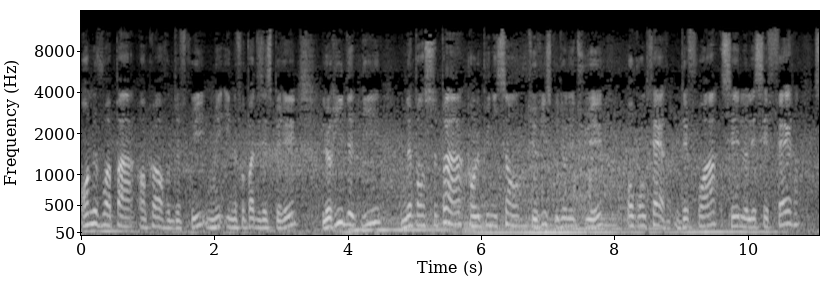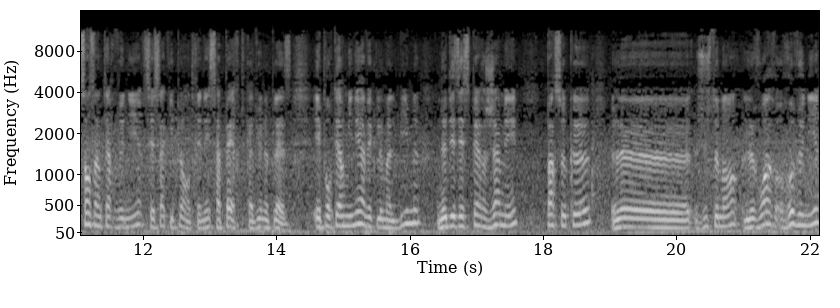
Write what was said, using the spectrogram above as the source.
On ne voit pas encore de fruits, mais il ne faut pas désespérer. Le ride dit, ne pense pas qu'en le punissant, tu risques de le tuer. Au contraire, des fois, c'est le laisser faire sans intervenir, c'est ça qui peut entraîner sa perte, qu'à Dieu ne plaise. Et pour terminer avec le Malbim, ne désespère jamais parce que justement le voir revenir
